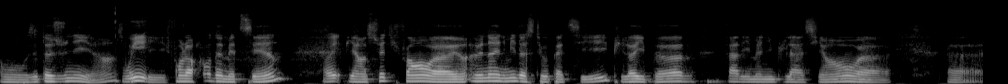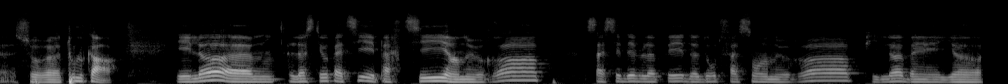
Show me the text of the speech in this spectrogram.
aux États-Unis. Hein? Oui. Ils font leur cours de médecine. Puis ensuite, ils font euh, un an et demi d'ostéopathie. Puis là, ils peuvent faire des manipulations euh, sur tout le corps. Et là, l'ostéopathie est partie en Europe ça s'est développé de d'autres façons en Europe. Puis là, ben, il y a,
